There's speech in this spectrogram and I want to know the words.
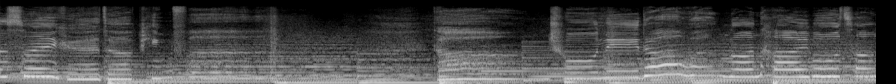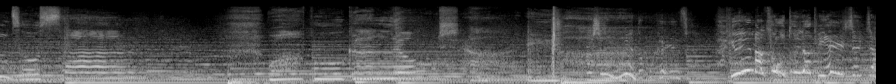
换岁月的平凡。当初你的温暖还不曾走散，我不敢留下遗但是你永。远都不肯认错，永远把错误推到别人身上。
